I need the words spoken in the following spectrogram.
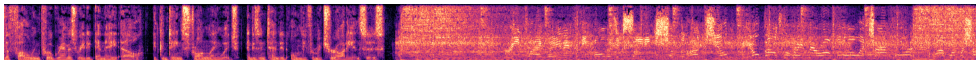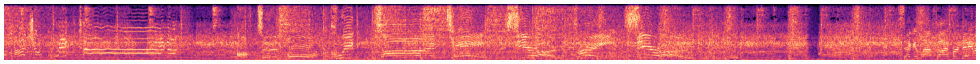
The following program is rated MAL. It contains strong language and is intended only for mature audiences. Green flag waving for the always exciting Sheldon Hudson. He'll bounce the right rear off the wall in turn four. Lap one for Sheldon Hudson. Quick time! Off turn four. Quick time. 10, 0, 3, 0. Second lap time for David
